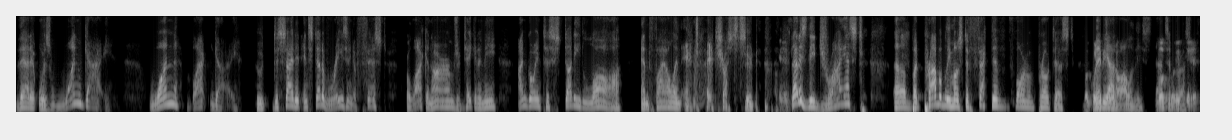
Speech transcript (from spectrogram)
that it was one guy, one black guy who decided instead of raising a fist or locking arms or taking a knee, I'm going to study law and file an antitrust suit. That is the driest, uh, but probably most effective form of protest, maybe out of all of these. That's impressive.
